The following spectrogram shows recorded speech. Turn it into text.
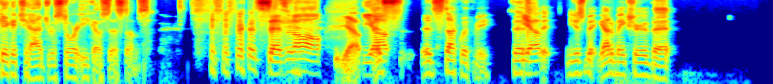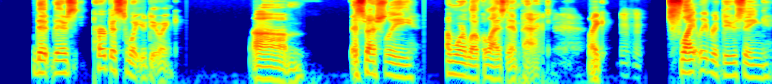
Giga Chads restore ecosystems." it says it all. Yeah, yep. it's, it's stuck with me. Yeah, you just got to make sure that that there's purpose to what you're doing. Um, especially a more localized impact, like mm-hmm. slightly reducing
